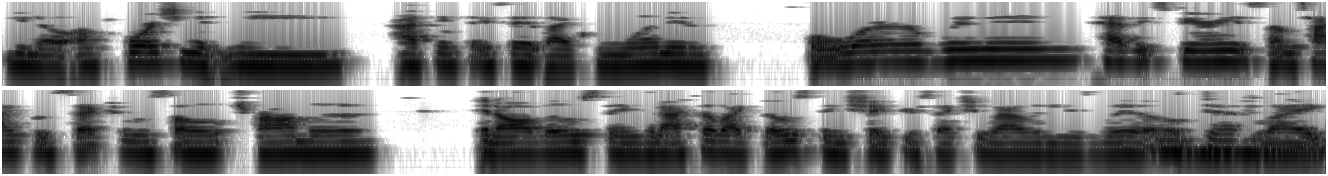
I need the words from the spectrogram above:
you know, unfortunately, I think they said like one in four women have experienced some type of sexual assault, trauma, and all those things. And I feel like those things shape your sexuality as well. Definitely. Like,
